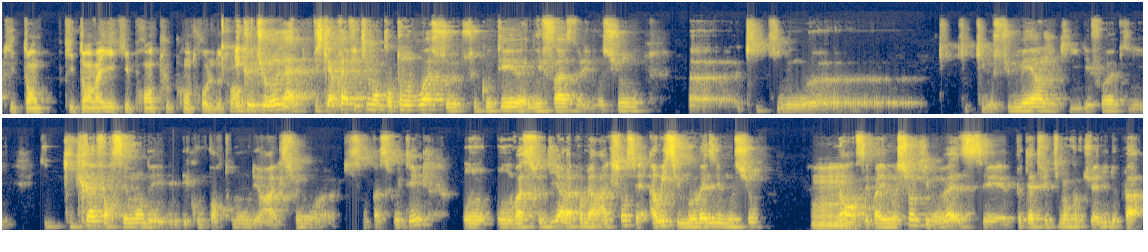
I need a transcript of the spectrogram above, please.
qui t'envahit, qui prend tout le contrôle de toi. Et que tu regrettes. Puisqu'après, effectivement, quand on voit ce, côté néfaste de l'émotion euh, qui, nous, euh, qui, nous submerge et qui, des fois, qui, qui, crée forcément des, comportements ou des réactions qui ne sont pas souhaitées, on, on, va se dire, la première réaction, c'est Ah oui, c'est une mauvaise émotion. Non, hmm. Non, c'est pas l'émotion qui est mauvaise. C'est peut-être effectivement, comme tu as dit, de ne pas,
